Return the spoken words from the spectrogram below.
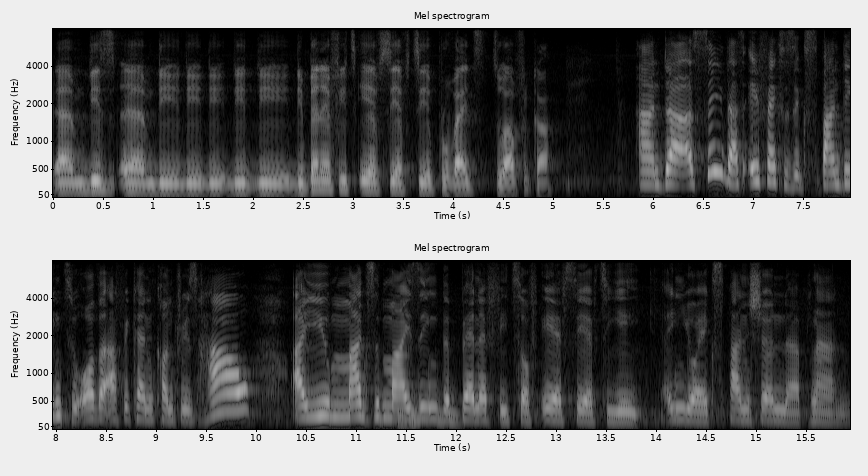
um, these, um, the, the, the, the, the benefits AFCFTA provides to Africa. And uh, saying that AFEX is expanding to other African countries, how are you maximizing the benefits of AFCFTA in your expansion uh, plan?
